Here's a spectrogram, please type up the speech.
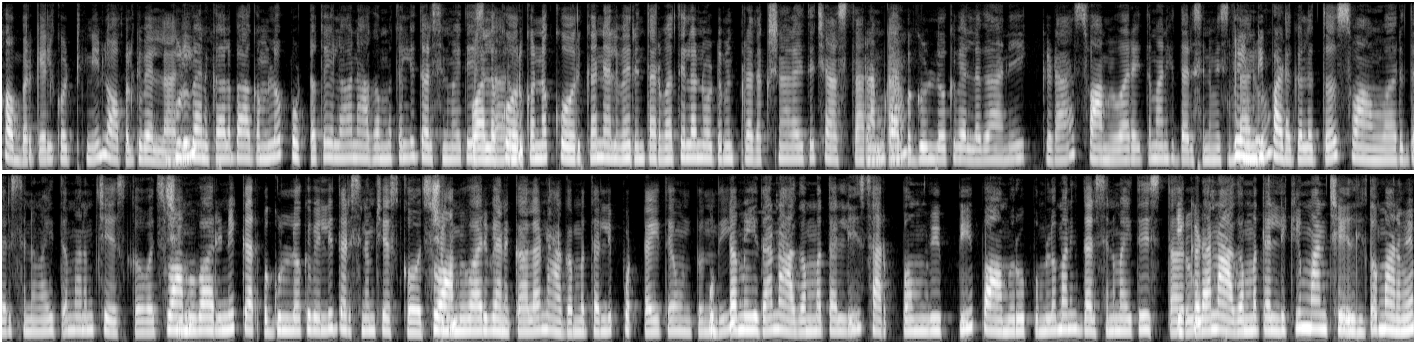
కొబ్బరికాయలు కొట్టుకుని లోపలికి వెళ్ళాలి. గుడి వెనకాల భాగంలో పుట్టతో ఇలా నాగమ్మ తల్లి దర్శనం అయితే వాళ్ళ కోరుకున్న కోరిక నెరవేరిన తర్వాత ఇలా నోటి మీద ప్రదక్షిణాలు అయితే చేస్తారు గర్భగుడిలోకి వెళ్ళగానే ఇక్కడ స్వామివారు అయితే మనకి దర్శనం ఇస్తారు వెండి పడగలతో స్వామివారి దర్శనం అయితే మనం చేసుకోవచ్చు. స్వామివారిని గర్భగుడిలోకి వెళ్ళి దర్శనం చేసుకోవచ్చు. స్వామివారి వెనకాల నాగమ్మ తల్లి పుట్ట అయితే ఉంటుంది. పుట్ట మీద నాగమ్మ తల్లి సర్పం విప్పి పాము రూపంలో మనకి దర్శనం అయితే ఇస్తారు. ఇక్కడ నాగమ్మ తల్లికి మన చేతులతో మనమే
